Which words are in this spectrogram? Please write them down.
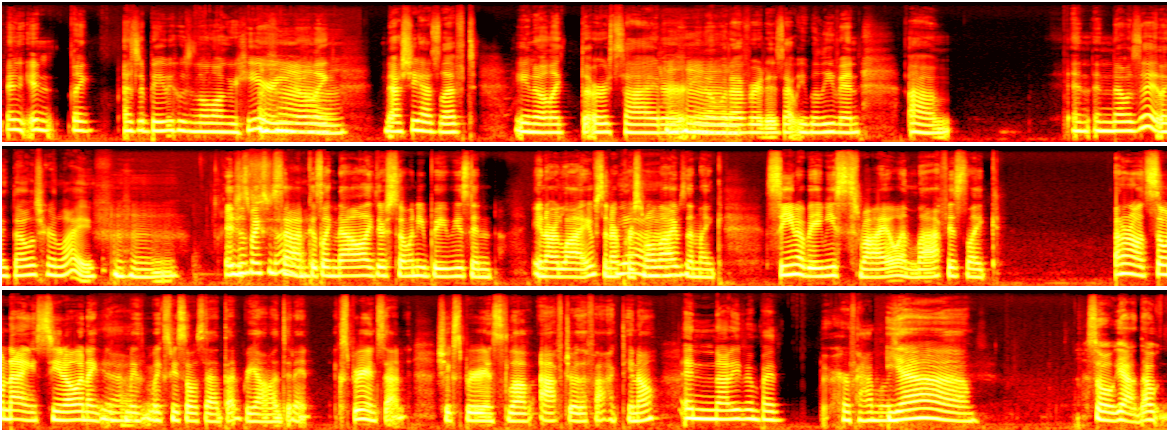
and, and like as a baby who's no longer here you know like Mhm. now she has left you know like the earth side or you know Mhm. whatever it is that we believe in um and and that was it like that was her life Mhm. It It's just makes me sad sad. because like now like there's so many babies in in our lives in our personal lives and like seeing a baby smile and laugh is like I don't know it's so nice you know and like Yeah. it ma- makes me so sad that Brianna didn't experience that she experienced love after the fact you know and not even by her family yeah so yeah that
